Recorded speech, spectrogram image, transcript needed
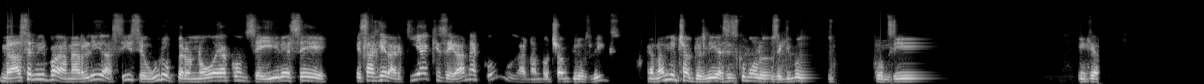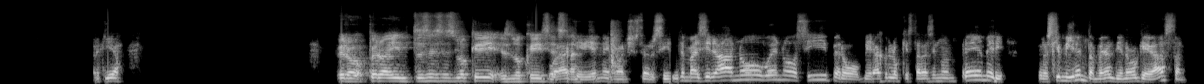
¿me va a servir para ganar liga? Sí, seguro, pero no voy a conseguir ese, esa jerarquía que se gana como ganando Champions League. Ganando Champions League, así es como los equipos consiguen jerarquía. Pero, pero ahí entonces es lo que, es lo que dice Ahora que viene Manchester City, te va a decir, ah, no, bueno, sí, pero mira lo que están haciendo en Premier. y- Pero es que miren también el dinero que gastan.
